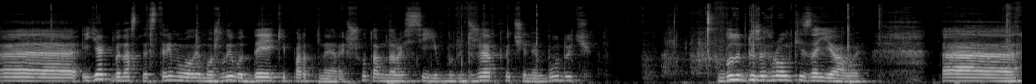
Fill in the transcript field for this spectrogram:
Е, як би нас не стримували, можливо, деякі партнери. Що там на Росії будуть жертви чи не будуть? Будуть дуже громкі заяви. Е,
